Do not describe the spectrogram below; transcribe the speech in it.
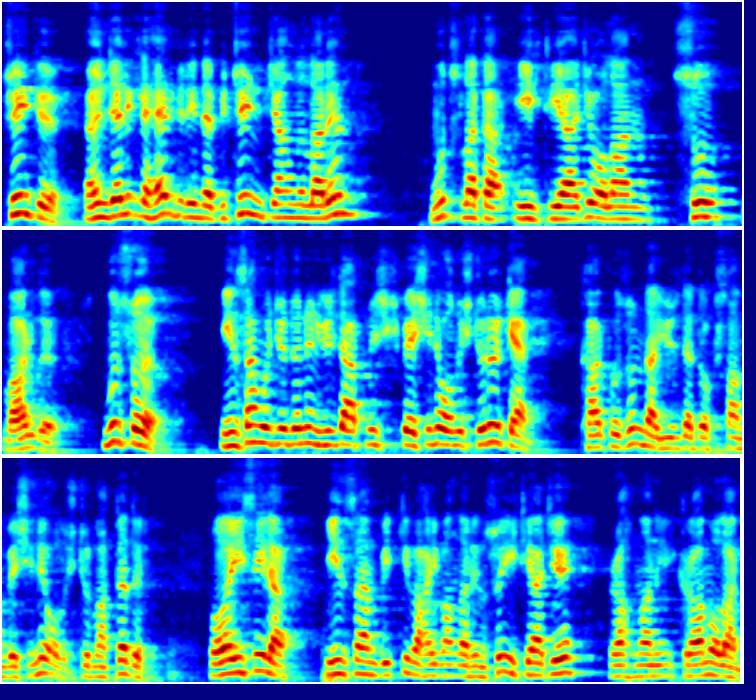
Çünkü öncelikle her birinde bütün canlıların mutlaka ihtiyacı olan su vardır. Bu su insan vücudunun yüzde 65'ini oluştururken karpuzun da yüzde 95'ini oluşturmaktadır. Dolayısıyla insan, bitki ve hayvanların su ihtiyacı Rahman'ın ikramı olan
